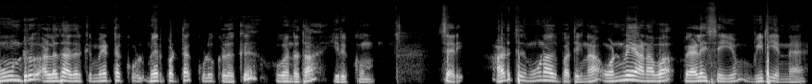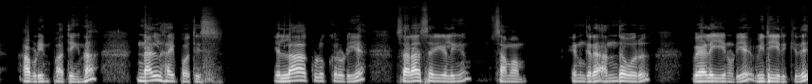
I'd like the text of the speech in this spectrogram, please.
மூன்று அல்லது அதற்கு மேட்ட குழு மேற்பட்ட குழுக்களுக்கு உகந்ததாக இருக்கும். சரி அடுத்தது மூணாவது பார்த்தீங்கன்னா ஒன்வே அனோவா வேலை செய்யும் விதி என்ன? அப்படின்னு பார்த்தீங்கன்னா நல் ஹைப்போதிஸ் எல்லா குழுக்களுடைய சராசரிகளையும் சமம் என்கிற அந்த ஒரு வேலையினுடைய விதி இருக்குது.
